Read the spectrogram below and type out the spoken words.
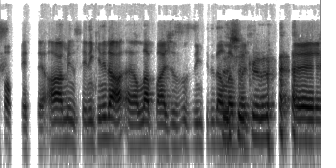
sohbette. Amin. Seninkini de Allah bağışlasın. Sizinkini de Allah bağışlasın. ee,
